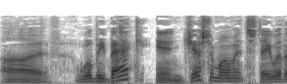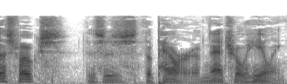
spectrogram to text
Uh, we'll be back in just a moment. Stay with us, folks. This is the power of natural healing.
